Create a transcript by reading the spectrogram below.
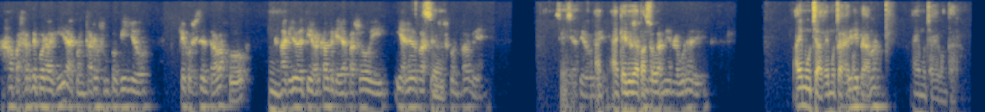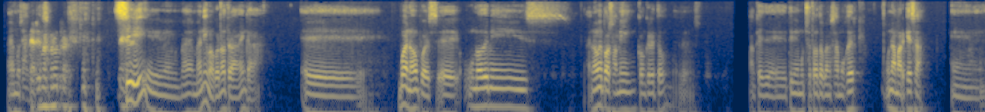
a pasarte por aquí, a contarnos un poquillo qué consiste el trabajo, mm. aquello de tirar el cable que ya pasó y, y anécdotas que nos has contado Sí, sí. aquello ya pasó. Hay muchas, hay muchas que contar. Hay muchas que contar. Hay muchas ¿Te animas con otra? sí, me, animo con otra, venga. Eh, bueno, pues eh, uno de mis. No me pasó a mí en concreto, aunque he tenido mucho trato con esa mujer, una marquesa eh,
